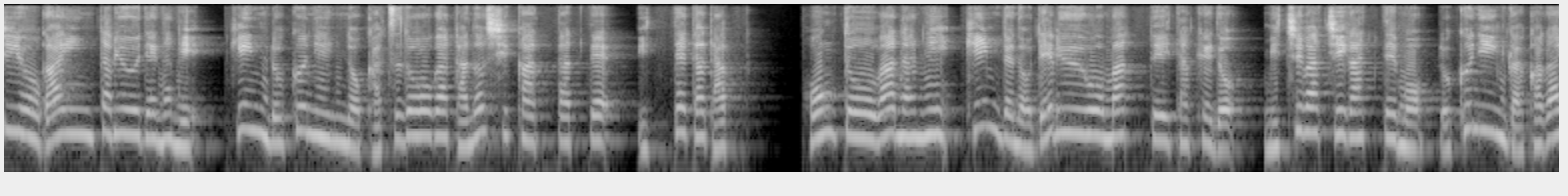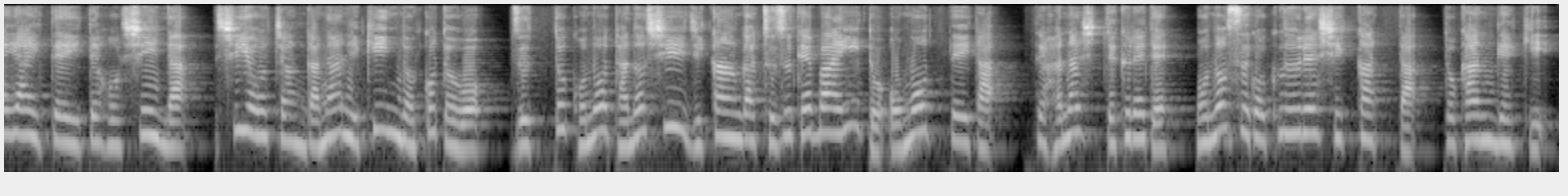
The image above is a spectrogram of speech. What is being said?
塩がインタビューで何、金6人の活動が楽しかったって言ってたた。本当は何、金でのデビューを待っていたけど、道は違っても6人が輝いていてほしいな。しおちゃんが何金のことを、ずっとこの楽しい時間が続けばいいと思っていた。って話してくれて、ものすごく嬉しかった、と感激。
